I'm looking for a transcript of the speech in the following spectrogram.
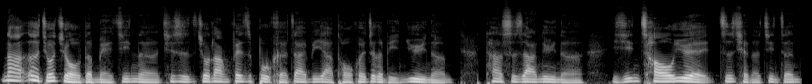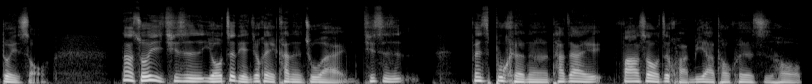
那二九九的美金呢，其实就让 Facebook 在 VR 头盔这个领域呢，它的市占率呢，已经超越之前的竞争对手。那所以其实由这点就可以看得出来，其实。Facebook 呢，它在发售这款 VR 头盔的时候，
